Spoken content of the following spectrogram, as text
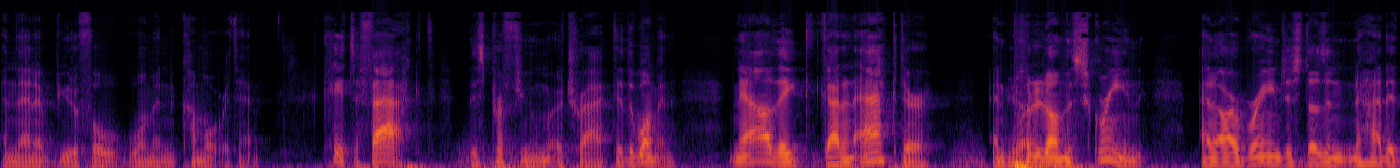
and then a beautiful woman come over to him, okay, it's a fact. This perfume attracted the woman. Now they got an actor and put it on the screen, and our brain just doesn't know how to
